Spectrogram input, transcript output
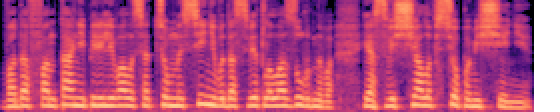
Вода в фонтане переливалась от темно-синего до светло-лазурного и освещала все помещение.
